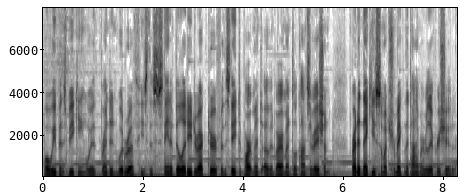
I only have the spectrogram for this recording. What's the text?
Well, we've been speaking with Brendan Woodruff. He's the Sustainability Director for the State Department of Environmental Conservation. Brendan, thank you so much for making the time. I really appreciate it.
